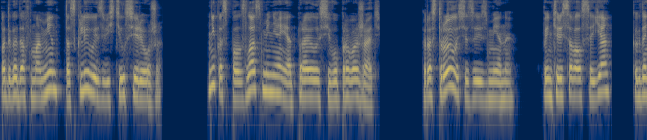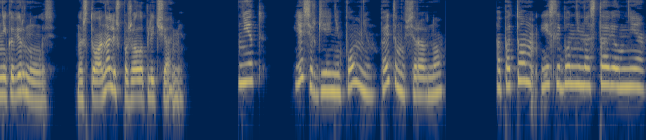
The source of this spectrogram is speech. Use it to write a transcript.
Подгадав момент, тоскливо известил Сережа. Ника сползла с меня и отправилась его провожать. Расстроилась из-за измены. Поинтересовался я, когда Ника вернулась, на что она лишь пожала плечами. «Нет, я Сергея не помню, поэтому все равно. А потом, если бы он не наставил мне...»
